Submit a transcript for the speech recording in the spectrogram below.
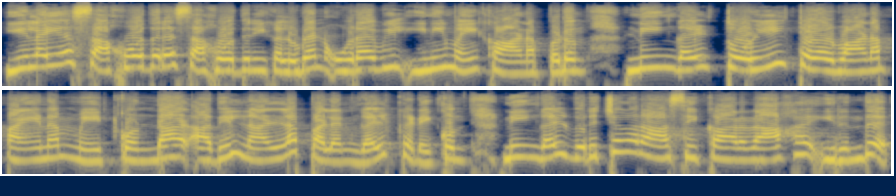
இளைய சகோதர சகோதரிகளுடன் உறவில் இனிமை காணப்படும். நீங்கள் தொழில் தொடர்பான பயணம் மேற்கொண்டால் அதில் நல்ல பலன்கள் கிடைக்கும். நீங்கள் விருச்சக ராசிக்காரராக இருந்து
